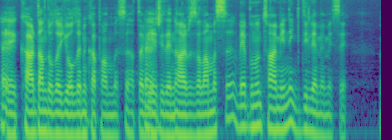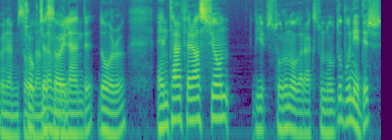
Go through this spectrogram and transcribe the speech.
evet. e, kardan dolayı yolların kapanması hatta evet. vericilerin arızalanması ve bunun tahminine gidilememesi önemli sorunlardan Çokça söylendi biri. doğru. Enterferasyon bir sorun olarak sunuldu. Bu nedir?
